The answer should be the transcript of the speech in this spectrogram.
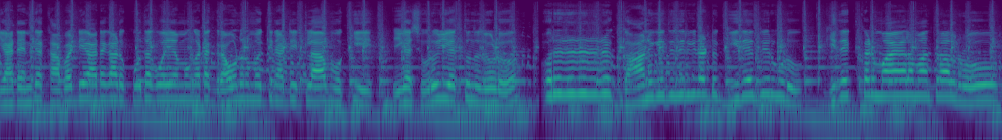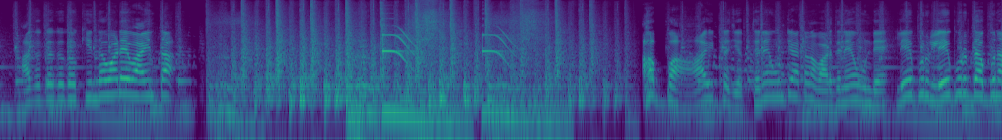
ఇక అటు వెనక కబడ్డీ ఆటగాడు కూతకు పోయే ముంగట గ్రౌండ్ మొక్కినట్టు ఇట్లా మొక్కి ఇక షురువు చేస్తుంది చూడు. ఒరెరెరెరె, గానుగెత్తి తిరిగినట్టు గిదే తిరుగుడు. గిదెక్కడి మాయాల మంత్రాలు రో? అగగగగ కింద పడే వాయింత. అబ్బా ఇట్లా చెప్తూనే ఉంటే అట్లా వాడితేనే ఉండే. లేపురు లేపురు దబ్బున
